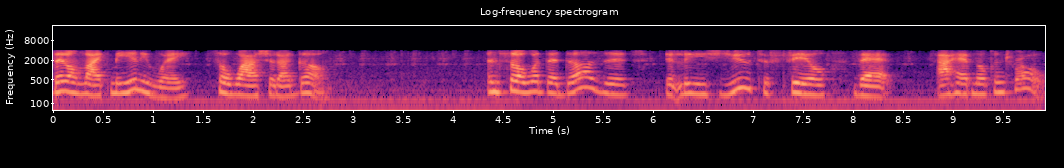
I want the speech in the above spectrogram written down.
they don't like me anyway, so why should I go? And so what that does is it leads you to feel that I have no control.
